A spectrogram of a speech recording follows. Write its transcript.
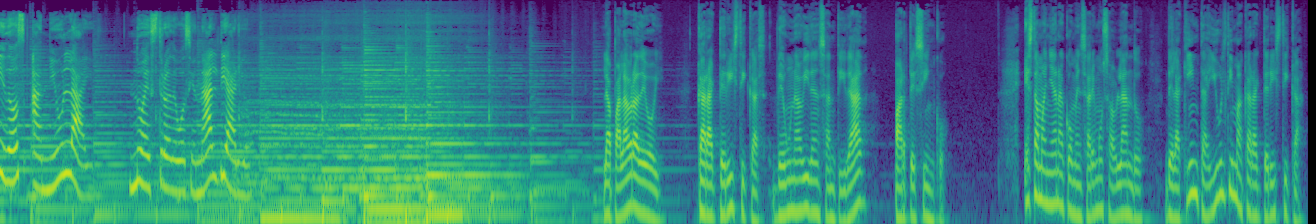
Bienvenidos a New Life, nuestro devocional diario. La palabra de hoy, características de una vida en santidad, parte 5. Esta mañana comenzaremos hablando de la quinta y última característica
